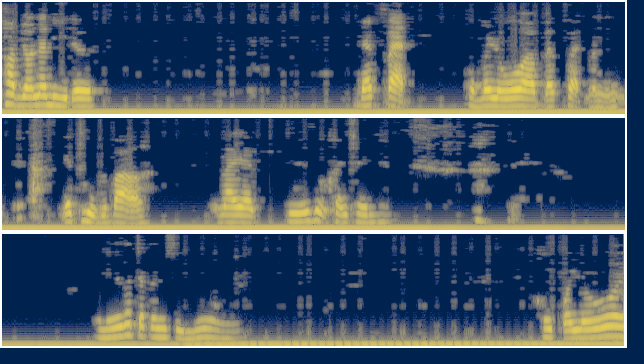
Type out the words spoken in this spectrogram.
ภาพย้อนอดีตเออแบ็กแฟดผมไม่รู้ว่าแบ็กแฟดมันเรียกถูกหรือเปล่ามาอยากซื้อสุดใครเซนอันนี้ก็จะเป็นสีม่วงนะเข้าไปเลย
